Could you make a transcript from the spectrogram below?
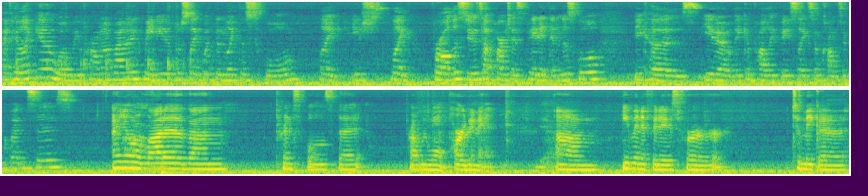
I feel like it will be problematic, maybe just like within like the school, like each like for all the students that participated in the school, because you know they could probably face like some consequences. I know a lot of um, principals that probably won't pardon it, Yeah. um, even if it is for to make a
